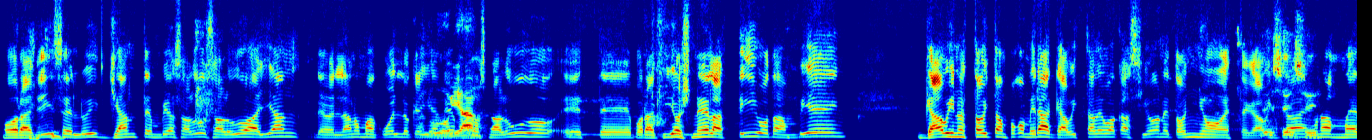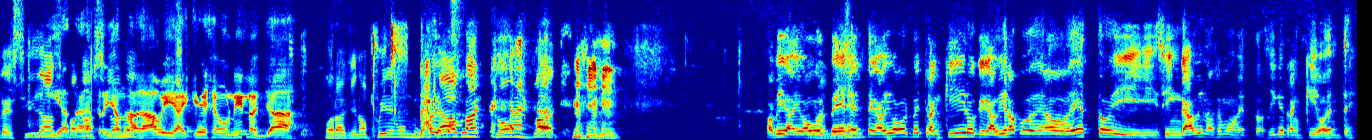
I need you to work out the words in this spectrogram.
Por aquí dice Luis, Jan te envía saludos, saludos a Jan, de verdad no me acuerdo que Jan es, pero saludos. Este, por aquí Joshnel activo también. Gaby no está hoy tampoco, mira, Gaby está de vacaciones, Toño, este Gaby está en unas merecidas sí, vacaciones. a Gaby, hay que reunirnos ya. Por aquí nos piden un Gaby, comeback. Papi, Gaby va a volver, gente, Gaby va a volver tranquilo, que Gaby era apoderado de esto y sin Gaby no hacemos esto, así que tranquilo, gente.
